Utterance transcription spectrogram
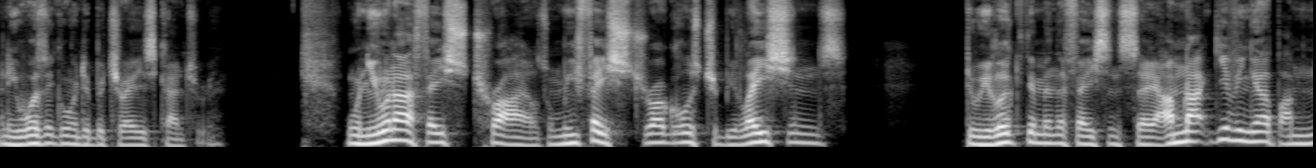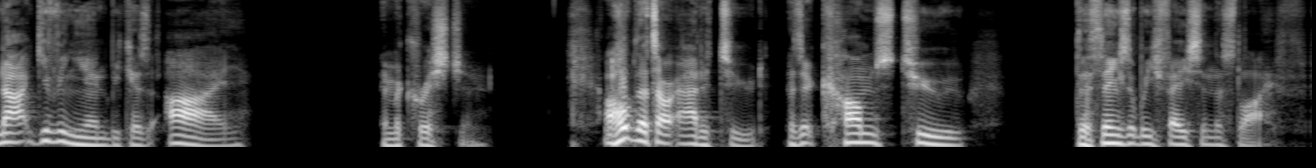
and he wasn't going to betray his country. When you and I face trials, when we face struggles, tribulations, do we look them in the face and say, I'm not giving up, I'm not giving in because I am a Christian? I hope that's our attitude as it comes to the things that we face in this life.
